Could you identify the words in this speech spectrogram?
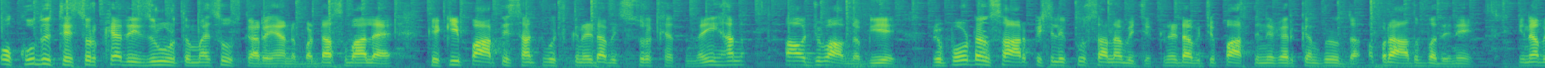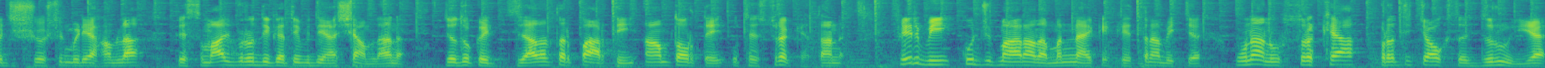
ਉਹ ਖੁਦ ਇੱਥੇ ਸੁਰੱਖਿਆ ਦੀ ਜ਼ਰੂਰਤ ਮਹਿਸੂਸ ਕਰ ਰਹੇ ਹਨ। ਵੱਡਾ ਸਵਾਲ ਹੈ ਕਿ ਕੀ ਭਾਰਤੀ ਸੱਚਮੁੱਚ ਕੈਨੇਡਾ ਵਿੱਚ ਸੁਰੱਖਿਅਤ ਨਹੀਂ ਹਨ? ਆਓ ਜਵਾਬ ਲੱਭੀਏ। ਰਿਪੋਰਟ ਅਨੁਸਾਰ ਪਿਛਲੇ ਕੁਝ ਸਾਲਾਂ ਵਿੱਚ ਕੈਨੇਡਾ ਵਿੱਚ ਭਾਰਤੀ ਨਾਗਰਿਕਾਂ ਵਿਰੁੱਧ ਅਪਰਾਧ ਵਧੇ ਨੇ। ਇਹਨਾਂ ਵਿੱਚ ਸੋਸ਼ਲ ਮੀਡੀਆ ਹਮਲਾ ਤੇ ਸਮਾਜ ਵਿਰੋਧੀ ਗਤੀਵਿਧੀਆਂ ਸ਼ਾਮਲ ਹਨ, ਜਦੋਂ ਕਿ ਜ਼ਿਆਦਾਤਰ ਭਾਰਤੀ ਆਮ ਤੌਰ ਤੇ ਉੱਥੇ ਸੁਰੱਖਿਅਤ ਹਨ। ਫਿਰ ਵੀ ਕੁਝ ਮਾਹਰਾਂ ਦਾ ਮੰਨਣਾ ਹੈ ਕਿ ਖੇਤਰਾਂ ਵਿੱਚ ਉਹਨਾਂ ਨੂੰ ਸੁਰੱਖਿਆ ਪ੍ਰਤੀ ਚੌਕਸ ਜ਼ਰੂਰੀ ਹੈ।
